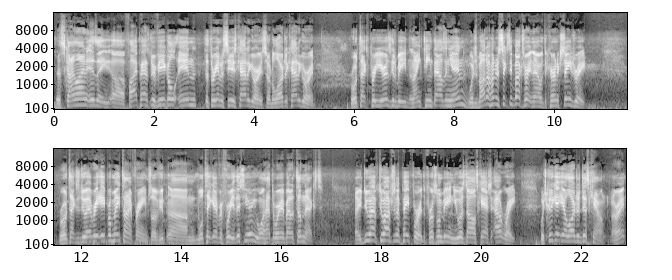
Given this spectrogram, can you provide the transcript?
The Skyline is a uh, five passenger vehicle in the 300 series category, so the larger category. Road tax per year is going to be 19,000 yen, which is about 160 bucks right now with the current exchange rate. Road tax is due every April, May time frame. So if you, um, we'll take care for you this year. You won't have to worry about it till next. Now you do have two options to pay for it. The first one being US dollars cash outright, which could get you a larger discount, all right?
